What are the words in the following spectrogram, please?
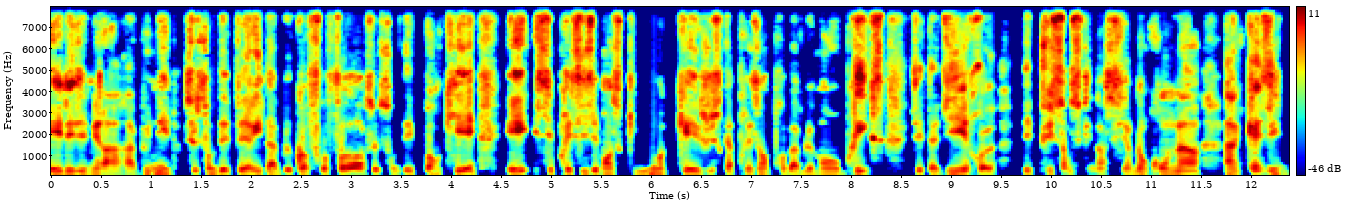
et les Émirats arabes unis. Ce sont des véritables coffres forts, ce sont des banquiers et c'est précisément ce qui manquait jusqu'à présent probablement aux BRICS, c'est-à-dire euh, des puissances financières. Donc on a un quasi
